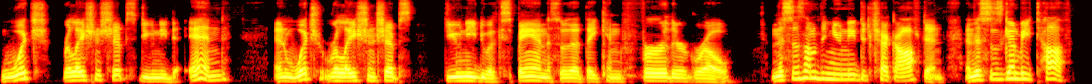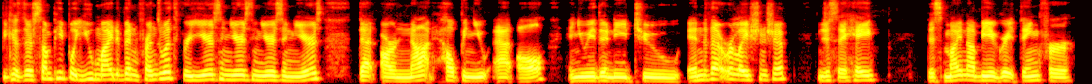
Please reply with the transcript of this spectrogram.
Which relationships do you need to end? And which relationships do you need to expand so that they can further grow? And this is something you need to check often. And this is going to be tough because there's some people you might have been friends with for years and years and years and years that are not helping you at all. And you either need to end that relationship and just say, hey, this might not be a great thing for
